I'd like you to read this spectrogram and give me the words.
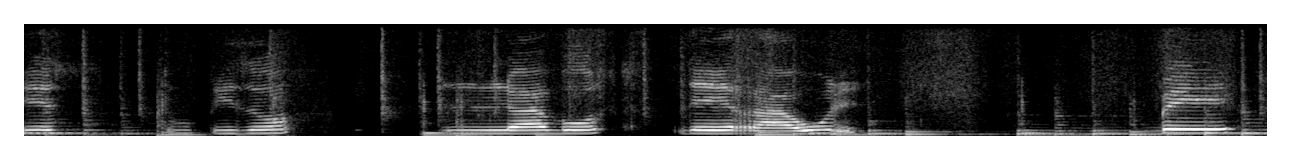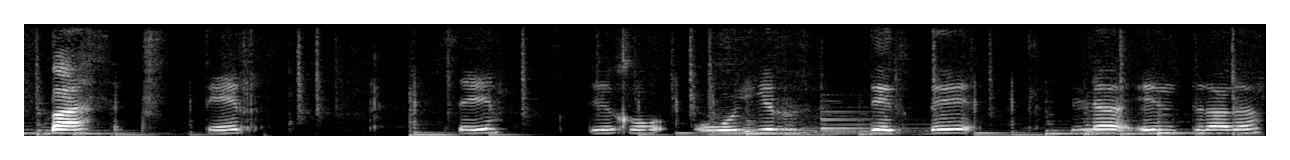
estúpido la voz de Raúl B. Baxter se dejó oír desde la entrada.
